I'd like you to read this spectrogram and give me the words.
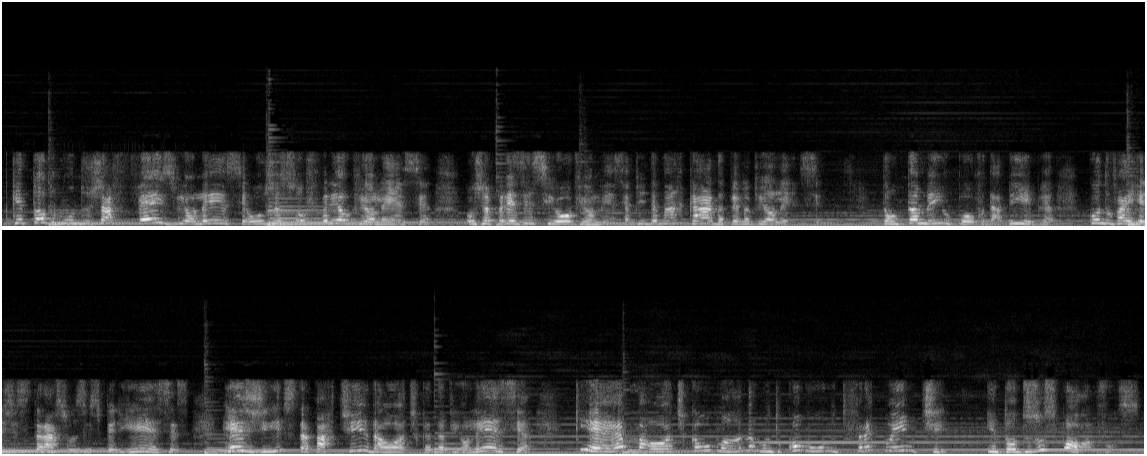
porque todo mundo já fez violência, ou já sofreu violência, ou já presenciou violência. A vida é marcada pela violência. Então, também o povo da Bíblia, quando vai registrar suas experiências, registra a partir da ótica da violência, que é uma ótica humana muito comum, muito frequente em todos os povos.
